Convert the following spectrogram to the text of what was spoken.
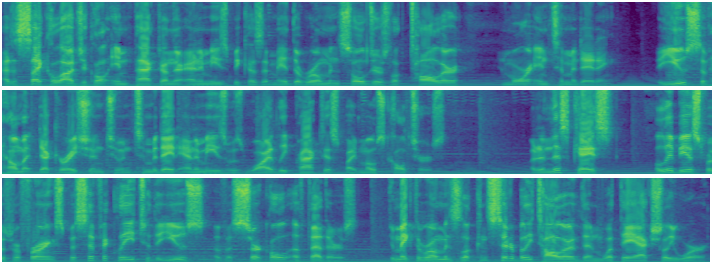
had a psychological impact on their enemies because it made the Roman soldiers look taller and more intimidating. The use of helmet decoration to intimidate enemies was widely practiced by most cultures. But in this case, Polybius was referring specifically to the use of a circle of feathers to make the Romans look considerably taller than what they actually were.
